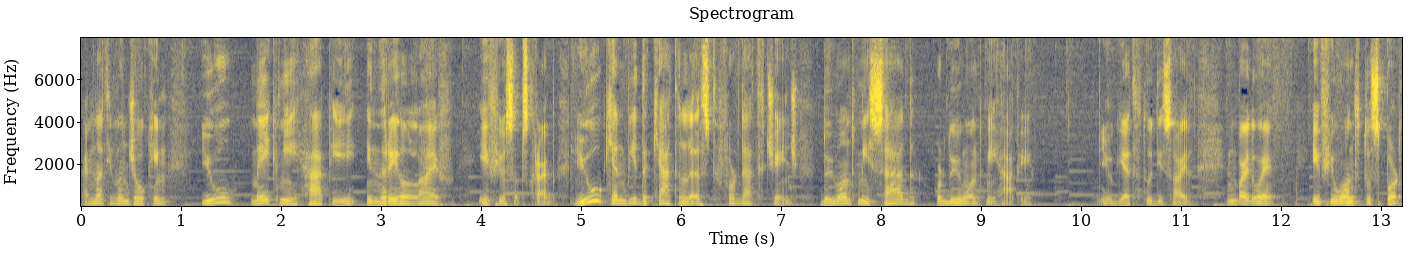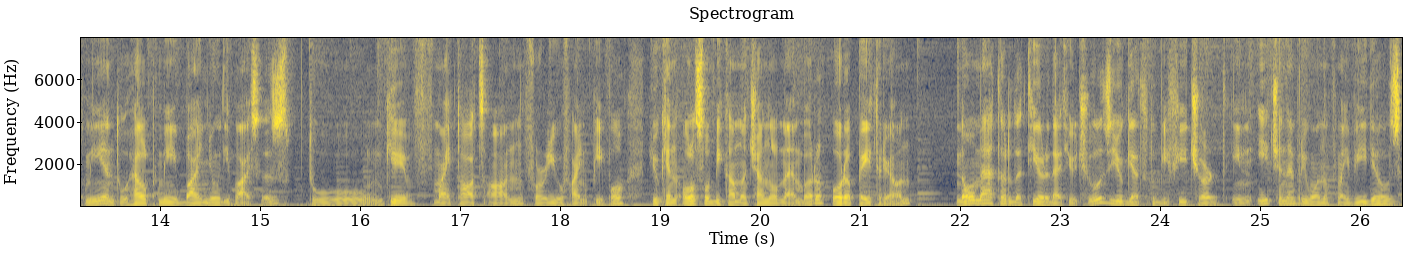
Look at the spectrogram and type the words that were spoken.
I'm not even joking. You make me happy in real life if you subscribe. You can be the catalyst for that change. Do you want me sad or do you want me happy? You get to decide. And by the way, if you want to support me and to help me buy new devices to give my thoughts on for you fine people, you can also become a channel member or a Patreon. No matter the tier that you choose, you get to be featured in each and every one of my videos,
